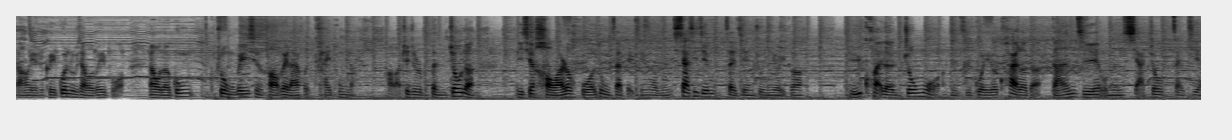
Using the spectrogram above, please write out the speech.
然后也是可以关注一下我的微博，然后我的公众微信号未来会开通的。好了，这就是本周的一些好玩的活动在北京，我们下期节目再见，祝你有一个。愉快的周末，以及过一个快乐的感恩节。我们下周再见。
